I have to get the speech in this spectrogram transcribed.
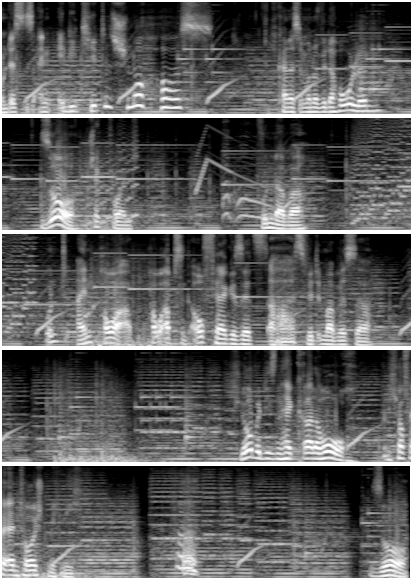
Und es ist ein editiertes Schloss. Ich kann es immer nur wiederholen. So, Checkpoint. Wunderbar. Und ein Power-Up. Power-Ups sind auch fair gesetzt. Ah, es wird immer besser. Ich lobe diesen Hack gerade hoch. Und ich hoffe, er enttäuscht mich nicht. Ah. So.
